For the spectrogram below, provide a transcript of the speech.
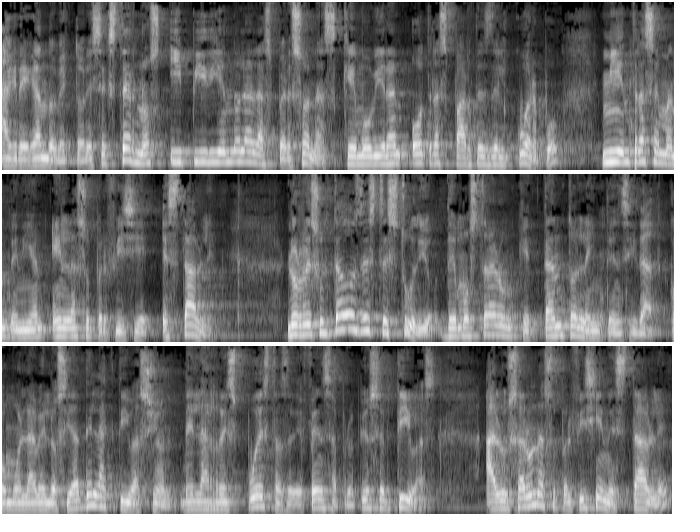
agregando vectores externos y pidiéndole a las personas que movieran otras partes del cuerpo mientras se mantenían en la superficie estable. Los resultados de este estudio demostraron que tanto la intensidad como la velocidad de la activación de las respuestas de defensa propioceptivas al usar una superficie inestable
